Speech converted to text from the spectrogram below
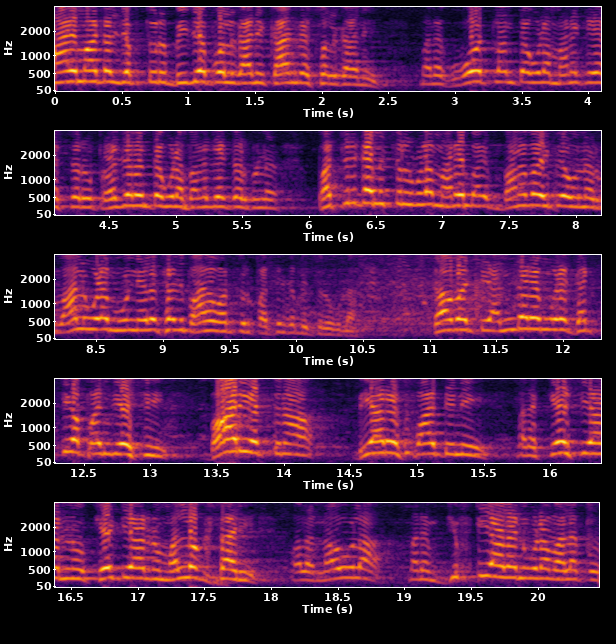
మాయ మాటలు చెప్తున్నారు బీజేపీ వాళ్ళు కానీ కాంగ్రెస్ వాళ్ళు కానీ. మనకు ఓట్లంతా కూడా మనకేస్తారు ప్రజలంతా కూడా మన దగ్గరకు ఉన్నారు. పత్రికా మిత్రులు కూడా మన మన వైపే ఉన్నారు. వాళ్ళు కూడా మూడు నెలల సది బాధపడుతున్నారు పత్రికా మిత్రులు కూడా. కాబట్టి అందరం కూడా గట్టిగా పనిచేసి భారీ ఎత్తున బీఆర్ఎస్ పార్టీని మన కేసీఆర్ను కేటీఆర్ను మళ్ళొకసారి వాళ్ళ నవ్వుల మనం గిఫ్ట్ ఇవ్వాలని కూడా వాళ్ళకు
